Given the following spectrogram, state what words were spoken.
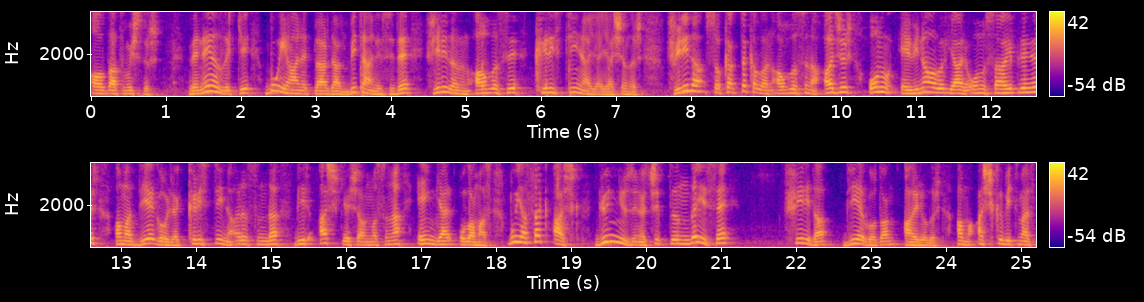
aldatmıştır. Ve ne yazık ki bu ihanetlerden bir tanesi de Frida'nın ablası Christina ile yaşanır. Frida sokakta kalan ablasına acır, onu evine alır yani onu sahiplenir ama Diego ile Christina arasında bir aşk yaşanmasına engel olamaz. Bu yasak aşk gün yüzüne çıktığında ise Frida Diego'dan ayrılır. Ama aşkı bitmez.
